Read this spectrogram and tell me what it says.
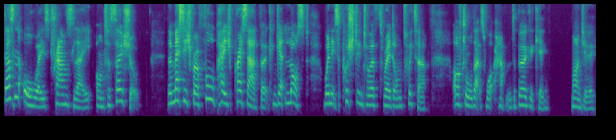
doesn't always translate onto social. The message for a full page press advert can get lost when it's pushed into a thread on Twitter. After all, that's what happened to Burger King. Mind you,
